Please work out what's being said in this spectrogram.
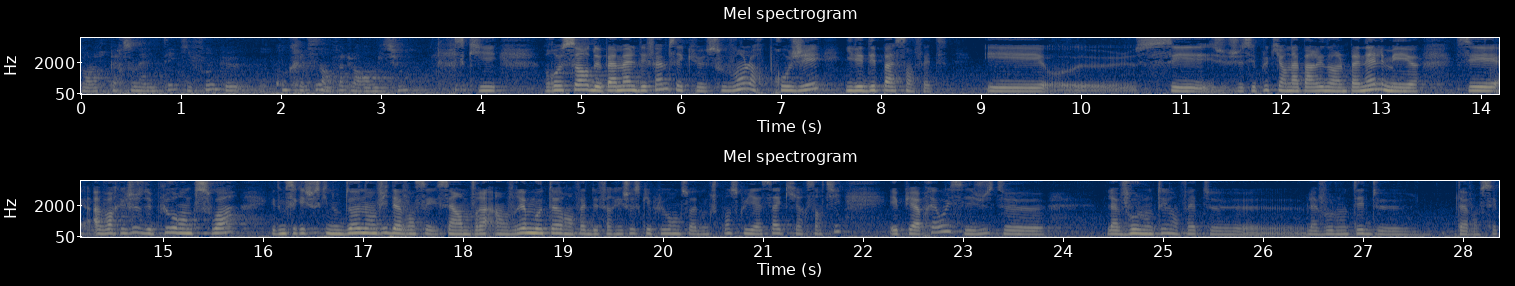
dans leur personnalité qui font qu'ils concrétisent en fait leur ambition? Ce qui ressort de pas mal des femmes, c'est que souvent leur projet, il les dépasse en fait. Et euh, je ne sais plus qui en a parlé dans le panel, mais euh, c'est avoir quelque chose de plus grand que soi. Et donc c'est quelque chose qui nous donne envie d'avancer. C'est un vrai, moteur en fait de faire quelque chose qui est plus grand que soi. Donc je pense qu'il y a ça qui est ressorti. Et puis après oui, c'est juste euh, la volonté en fait, la volonté d'avancer.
